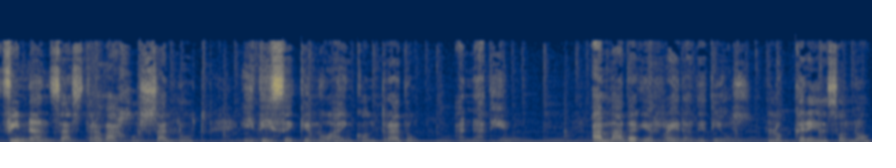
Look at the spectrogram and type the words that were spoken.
finanzas, trabajo, salud, y dice que no ha encontrado a nadie. Amada guerrera de Dios, lo creas o no,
